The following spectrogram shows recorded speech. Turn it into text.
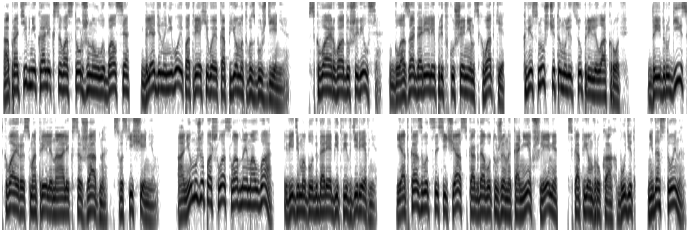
а противник Алекса восторженно улыбался, глядя на него и потряхивая копьем от возбуждения. Сквайр воодушевился, глаза горели предвкушением схватки, к веснушчатому лицу прилила кровь. Да и другие сквайры смотрели на Алекса жадно, с восхищением. О нем уже пошла славная молва, видимо, благодаря битве в деревне. И отказываться сейчас, когда вот уже на коне, в шлеме, с копьем в руках, будет недостойно.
